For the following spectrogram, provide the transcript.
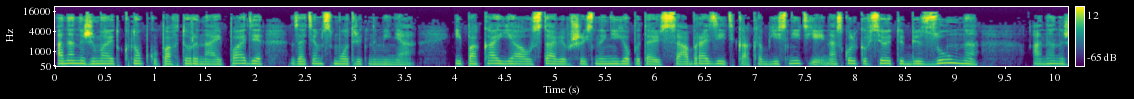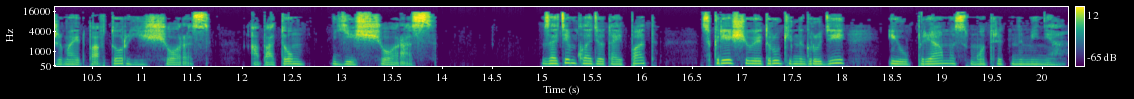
Она нажимает кнопку повтора на айпаде, затем смотрит на меня. И пока я, уставившись на нее, пытаюсь сообразить, как объяснить ей, насколько все это безумно, она нажимает повтор еще раз. А потом еще раз. Затем кладет айпад, скрещивает руки на груди и упрямо смотрит на меня.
